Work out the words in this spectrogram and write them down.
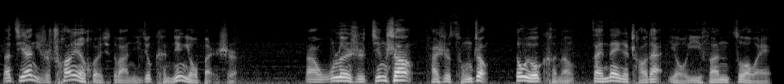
那既然你是穿越回去的吧，你就肯定有本事。那无论是经商还是从政，都有可能在那个朝代有一番作为。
